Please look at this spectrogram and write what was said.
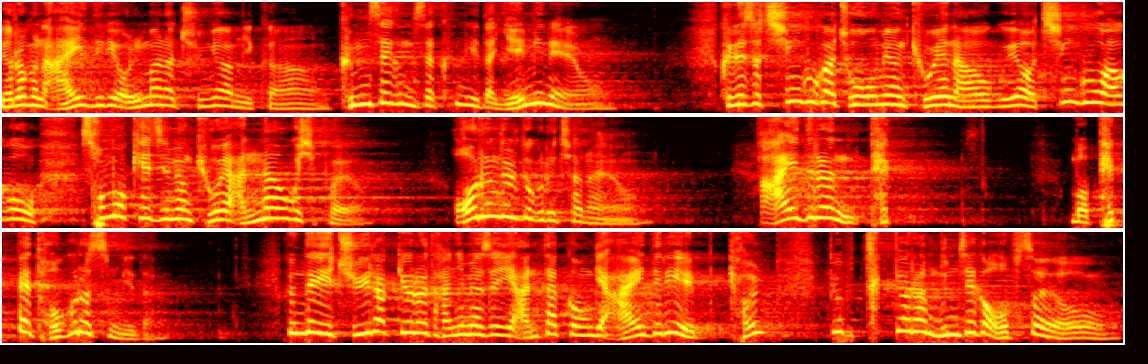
여러분 아이들이 얼마나 중요합니까? 금세금세 큽니다. 예민해요. 그래서 친구가 좋으면 교회 나오고요. 친구하고 서먹해지면 교회 안 나오고 싶어요. 어른들도 그렇잖아요. 아이들은 백, 뭐, 백배더 그렇습니다. 근데 이 주일학교를 다니면서 이 안타까운 게 아이들이 별, 특별한 문제가 없어요.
